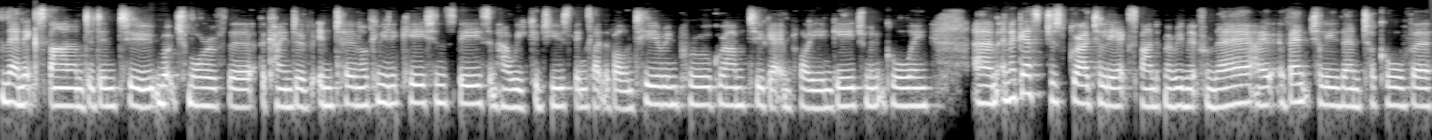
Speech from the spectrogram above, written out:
then expanded into much more of the, the kind of internal communication space and how we could use things like the volunteering program to get employee engagement going. Um, and I guess just gradually expanded my remit from there. I eventually then took over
